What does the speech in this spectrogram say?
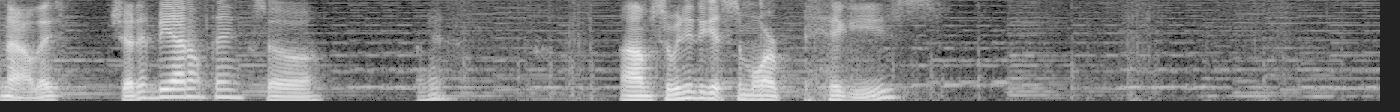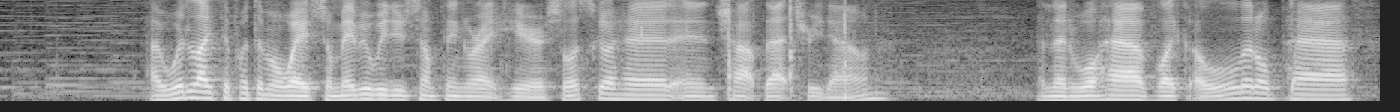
No, they shouldn't be. I don't think so. Okay. Um, so we need to get some more piggies. I would like to put them away, so maybe we do something right here. So let's go ahead and chop that tree down. And then we'll have like a little path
